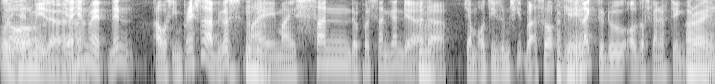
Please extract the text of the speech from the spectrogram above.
Oh, handmade lah. Yeah, handmade. Then I was impressed lah because my my son, the first son kan dia ada macam autism sikit bah. So Okay. he like to do all those kind of things. Alright.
